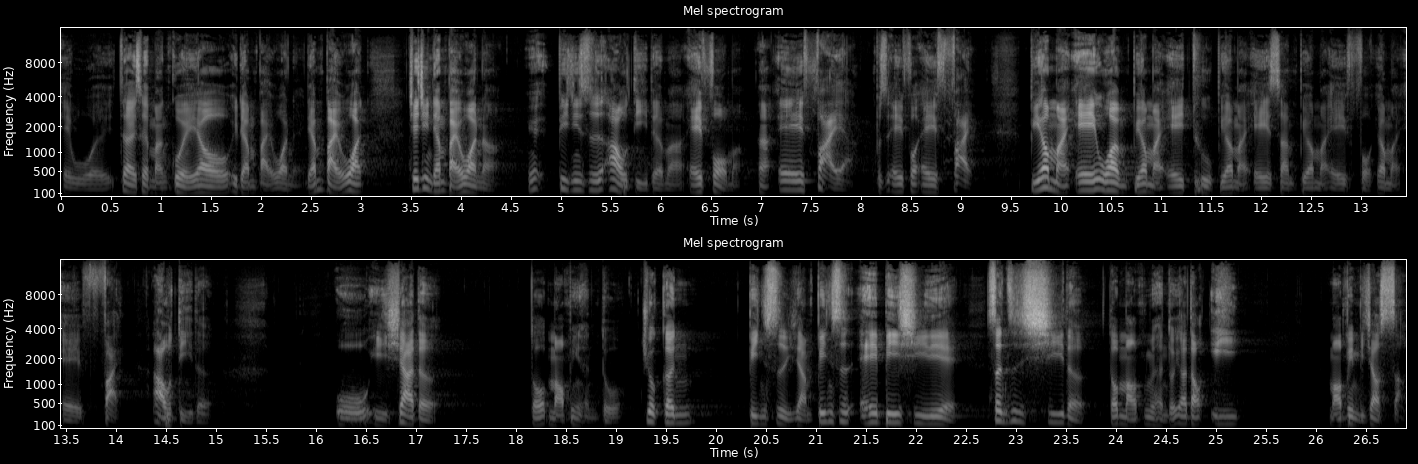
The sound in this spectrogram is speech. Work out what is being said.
哎，我这台车蛮贵，要一两百万呢，两百万。接近两百万呐、因为毕竟是奥迪的嘛，A4 嘛，啊 A5 啊，不是 A4，A5，不要买 A1，不要买 A2，不要买 A3，不要买 A4，要买 A5，奥迪的五以下的都毛病很多，就跟宾士一样，宾士 A、B 系列甚至 C 的都毛病很多，要到 E 毛病比较少，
